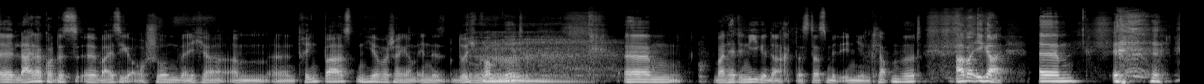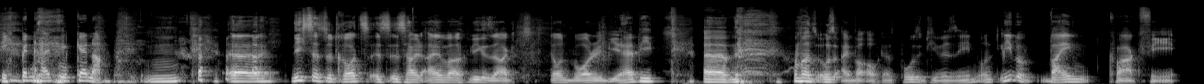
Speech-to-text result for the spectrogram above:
Äh, leider Gottes äh, weiß ich auch schon, welcher am äh, trinkbarsten hier wahrscheinlich am Ende durchkommen wird. Ähm, man hätte nie gedacht, dass das mit Indien klappen wird. Aber egal. Ähm, Ich bin halt ein Kenner. Mhm. äh, nichtsdestotrotz, es ist halt einfach, wie gesagt, don't worry, be happy. Ähm, man muss einfach auch das Positive sehen. Und liebe Weinquarkfee,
